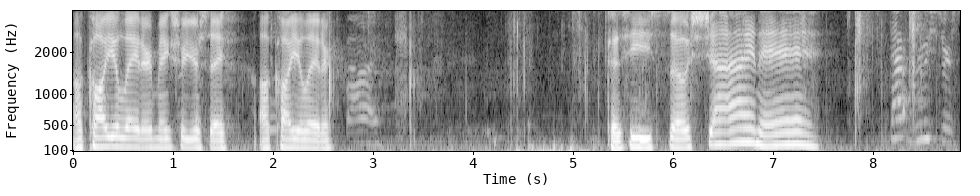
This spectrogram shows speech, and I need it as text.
I'll call you later. Make sure you're safe. I'll call you later. Bye. Because he's so shiny. that rooster's so shiny.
